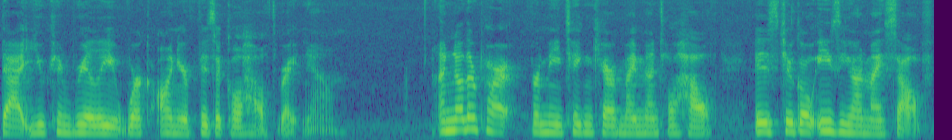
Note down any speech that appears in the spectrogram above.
that you can really work on your physical health right now. Another part for me taking care of my mental health is to go easy on myself.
